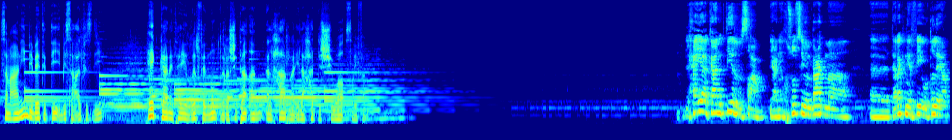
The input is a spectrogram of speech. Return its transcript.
سمعانين ببيت الديق بيسع ألف صديق؟ هيك كانت هي الغرفة الممطرة شتاء الحارة إلى حد الشواء صيفاً. الحقيقة كان كتير صعب. يعني خصوصي من بعد ما آه، تركني رفيق وطلع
